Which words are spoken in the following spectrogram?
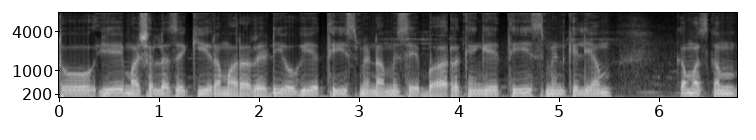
तो ये माशाल्लाह से कीर हमारा रेडी हो गई है। तीस मिनट हम इसे बाहर रखेंगे। तीस मिनट के लिए हम कम अज़ कम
